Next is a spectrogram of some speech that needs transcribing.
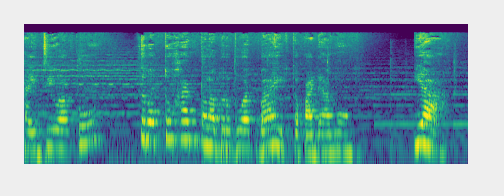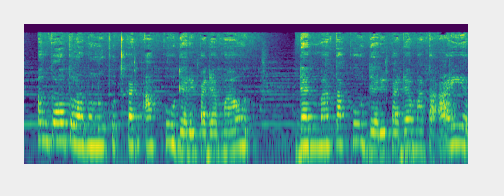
hai jiwaku, sebab Tuhan telah berbuat baik kepadamu. Ya, engkau telah meluputkan aku daripada maut, dan mataku daripada mata air,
